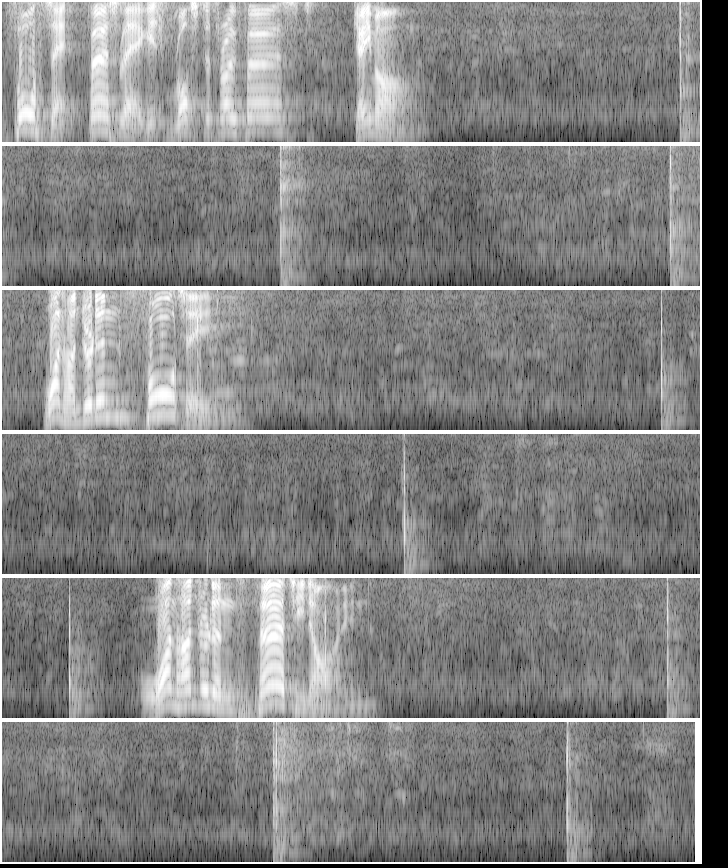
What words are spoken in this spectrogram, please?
Fourth set, first leg. It's Ross to throw first. Game on. 140. One hundred and thirty nine.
